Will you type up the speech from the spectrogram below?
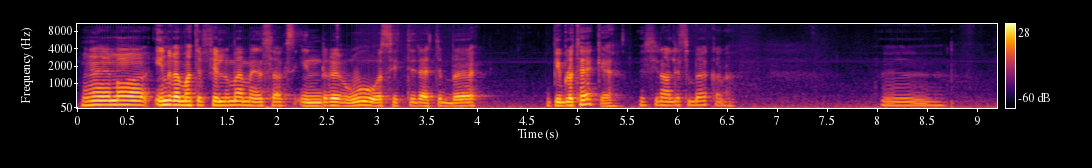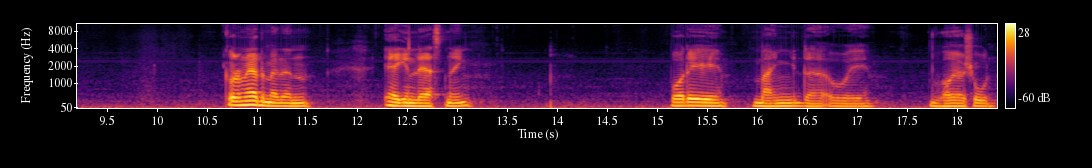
Men jeg må innrømme at det fyller meg med en slags indre ro å sitte i dette biblioteket ved siden av alle disse bøkene. Mm. Hvordan er det med din egen lesning? Både i mengde og i variasjon.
